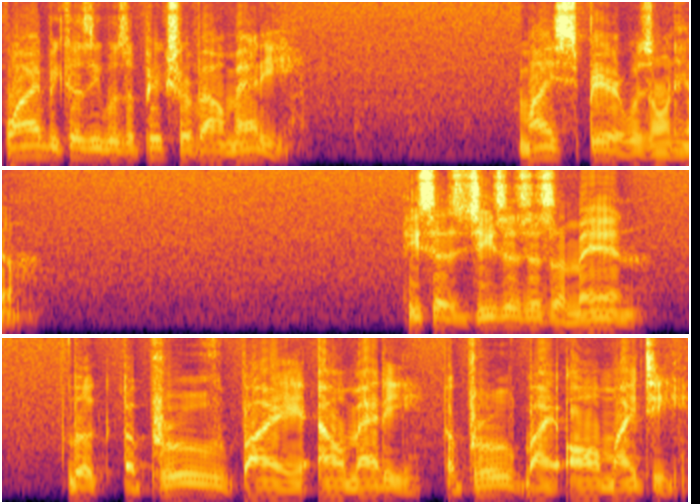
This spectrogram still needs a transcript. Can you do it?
Why? Because he was a picture of Al Mahdi. My spirit was on him. He says, Jesus is a man. Look, approved by Al Mahdi, approved by Almighty,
